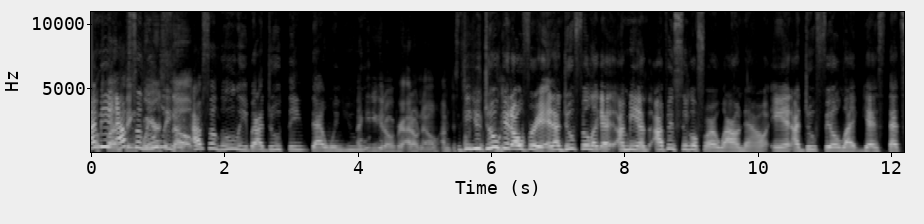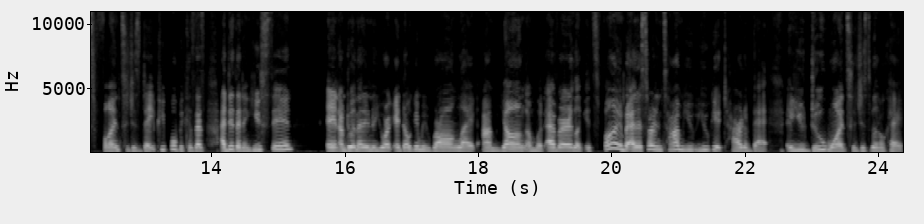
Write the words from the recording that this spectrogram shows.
I mean, fun thing for absolutely, absolutely. But I do think that when you like you get over it. I don't know. I'm just you, talking you in do get over it and i do feel like I, I mean i've been single for a while now and i do feel like yes that's fun to just date people because that's i did that in houston and i'm doing that in new york and don't get me wrong like i'm young i'm whatever like it's fun but at a certain time you you get tired of that and you do want to just be like okay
